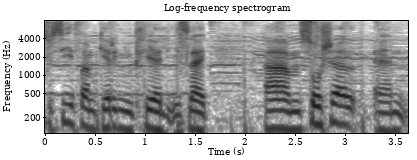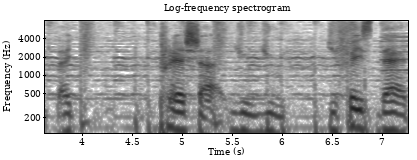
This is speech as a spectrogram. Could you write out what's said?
to see if I'm getting you clearly. It's like um social and like pressure. You you you face that.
